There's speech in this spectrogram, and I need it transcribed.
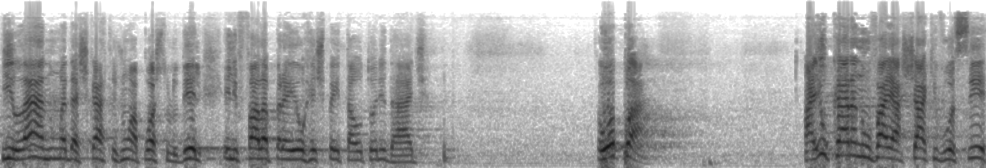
E lá, numa das cartas de um apóstolo dele, ele fala para eu respeitar a autoridade. Opa! Aí o cara não vai achar que você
